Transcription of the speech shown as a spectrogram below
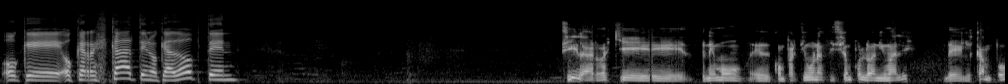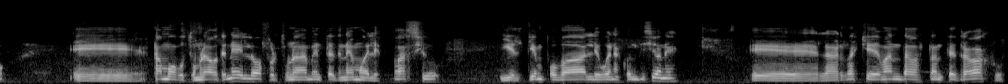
o que, o que rescaten o que adopten? Sí, la verdad es que tenemos, eh, compartimos una afición por los animales del campo. Eh, estamos acostumbrados a tenerlo, afortunadamente tenemos el espacio y el tiempo para darle buenas condiciones. Eh, la verdad es que demanda bastante trabajo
